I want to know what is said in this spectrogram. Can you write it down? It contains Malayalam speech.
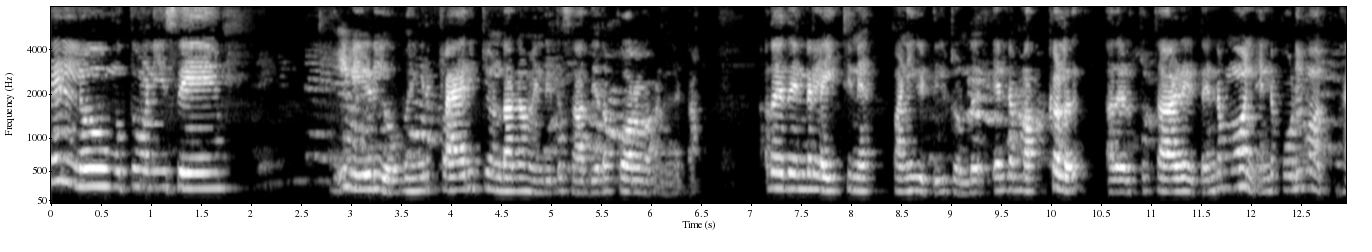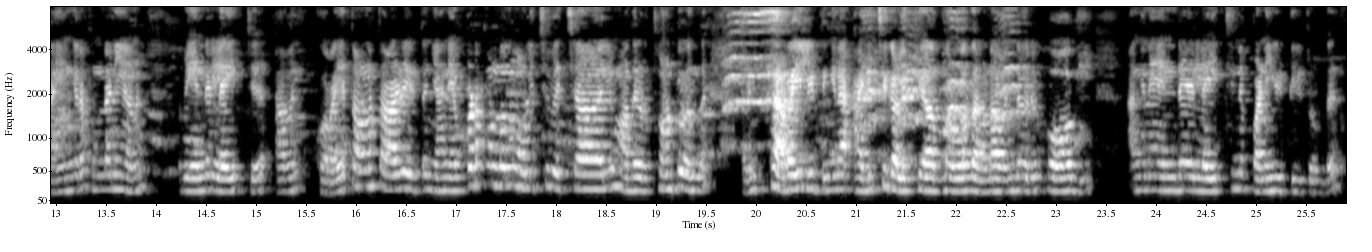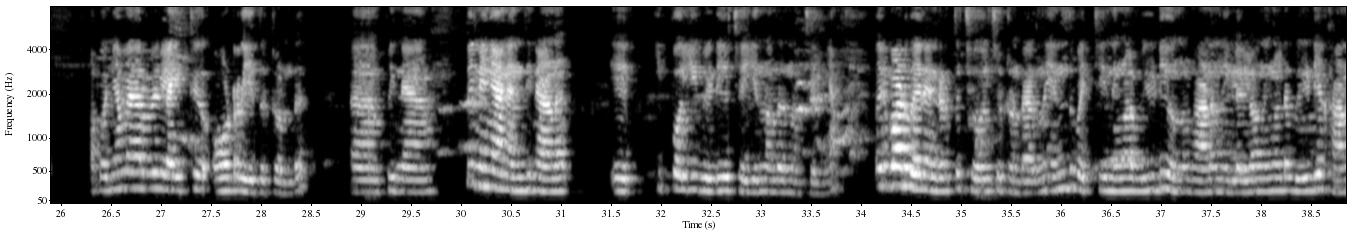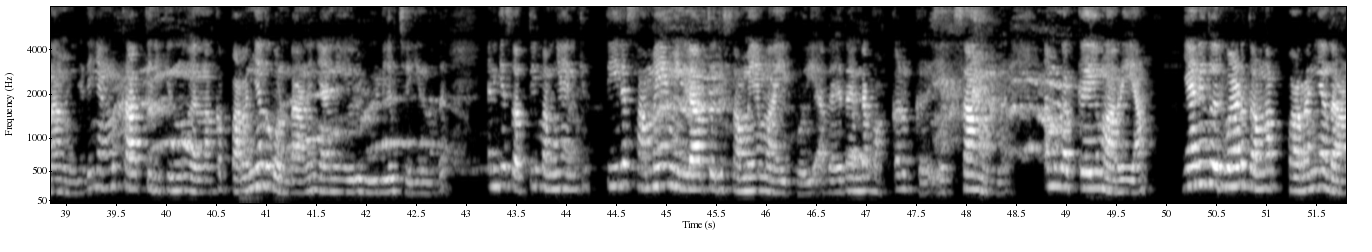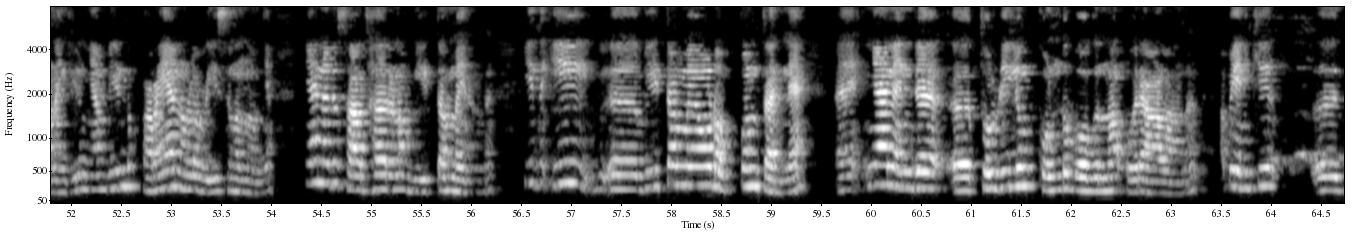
ഹലോ മുത്തുമണീസേ. ഈ വീഡിയോ ഭയങ്കര ക്ലാരിറ്റി ഉണ്ടാക്കാൻ വേണ്ടിയിട്ട് സാധ്യത കുറവാണ് കേട്ടോ. അതായത് എന്റെ ലൈറ്റിന് പണി കിട്ടിയിട്ടുണ്ട്. എന്റെ മക്കൾ അതെടുത്ത് താഴെ ഇട്ട് എന്റെ മോൻ എന്റെ പൊടിമോൻ ഭയങ്കര കുണ്ടണിയാണ്. അപ്പോൾ എന്റെ ലൈറ്റ് അവൻ കുറേ തവണ താഴെ ഇട്ട് ഞാൻ എവിടെ കൊണ്ടൊന്ന് ഒളിച്ചു വെച്ചാലും അതെടുത്തോണ്ട് വന്ന് അവൻ തറയിലിട്ട് ഇങ്ങനെ അടിച്ച് കളിക്കുക എന്നുള്ളതാണ് അവന്റെ ഒരു ഹോബി അങ്ങനെ എന്റെ ലൈറ്റിന് പണി കിട്ടിയിട്ടുണ്ട്. അപ്പോൾ ഞാൻ വേറൊരു ലൈറ്റ് ഓർഡർ ചെയ്തിട്ടുണ്ട്. പിന്നെ പിന്നെ ഞാൻ എന്തിനാണ് ഇപ്പോൾ ഈ വീഡിയോ ചെയ്യുന്നതെന്ന് വെച്ച് കഴിഞ്ഞാൽ ഒരുപാട് പേര് എന്റെ അടുത്ത് ചോദിച്ചിട്ടുണ്ടായിരുന്നു എന്ത് പറ്റി? നിങ്ങൾ വീഡിയോ ഒന്നും കാണുന്നില്ലല്ലോ? നിങ്ങളുടെ വീഡിയോ കാണാൻ വേണ്ടിയിട്ട് ഞങ്ങൾ കാത്തിരിക്കുന്നു എന്നൊക്കെ പറഞ്ഞത് കൊണ്ടാണ് ഞാൻ ഈ ഒരു വീഡിയോ ചെയ്യുന്നത്. എനിക്ക് സത്യം പറഞ്ഞാൽ എനിക്ക് തീരെ സമയമില്ലാത്തൊരു സമയമായിപ്പോയി. അതായത് എന്റെ മക്കൾക്ക് എക്സാമാണ് നമുക്കൊക്കെയും അറിയാം. ഞാനിത് ഒരുപാട് തവണ പറഞ്ഞതാണെങ്കിലും ഞാൻ വീണ്ടും പറയാനുള്ള റീസൺ എന്ന് പറഞ്ഞാൽ ഞാനൊരു സാധാരണ വീട്ടമ്മയാണ്. ഇത് ഈ വീട്ടമ്മയോടൊപ്പം തന്നെ ഞാൻ എന്റെ തൊഴിലും കൊണ്ടുപോകുന്ന ഒരാളാണ്. അപ്പോൾ എനിക്ക്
